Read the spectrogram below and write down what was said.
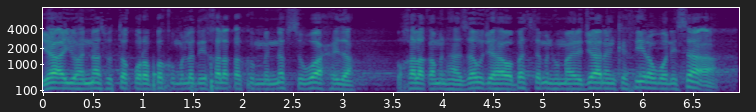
يا أيها الناس اتقوا ربكم الذي خلقكم من نفس واحدة وخلق منها زوجها وبث منهما رجالا كثيرا ونساء.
